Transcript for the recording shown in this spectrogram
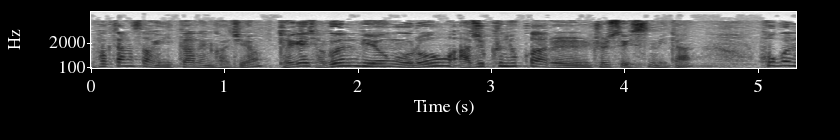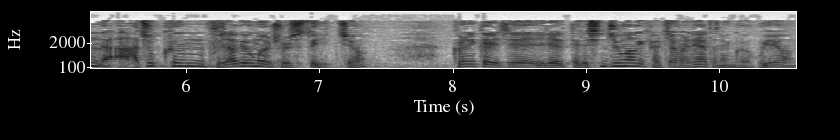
확장성이 있다는 거죠. 되게 적은 비용으로 아주 큰 효과를 줄 수 있습니다. 혹은 아주 큰 부작용을 줄 수도 있죠. 그러니까 이제 이게 되게 신중하게 결정을 해야 되는 거고요.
